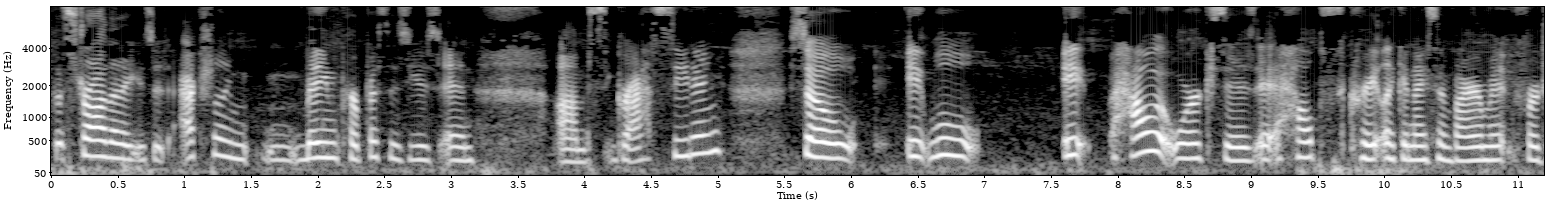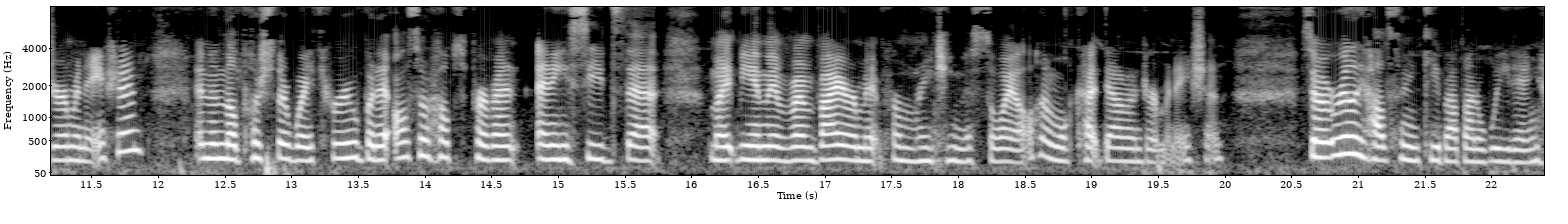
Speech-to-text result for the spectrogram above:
the straw that I use is actually main purpose is used in um, grass seeding. So it will it how it works is it helps create like a nice environment for germination and then they'll push their way through but it also helps prevent any seeds that might be in the environment from reaching the soil and will cut down on germination. So it really helps me keep up on weeding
